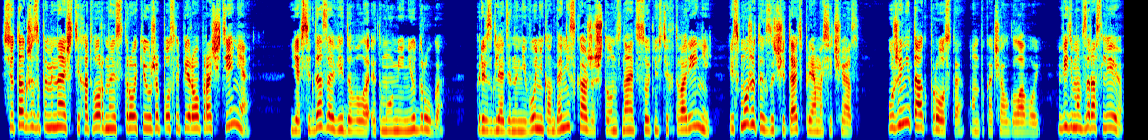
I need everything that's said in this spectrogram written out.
«Все так же запоминаешь стихотворные строки уже после первого прочтения?» Я всегда завидовала этому умению друга. При взгляде на него никогда не скажешь, что он знает сотню стихотворений и сможет их зачитать прямо сейчас. «Уже не так просто», — он покачал головой. «Видимо, взрослею.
